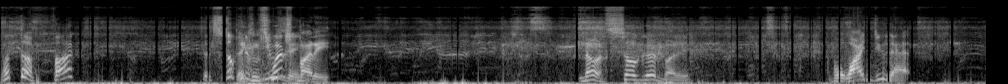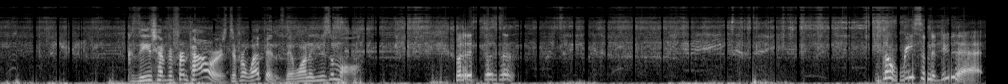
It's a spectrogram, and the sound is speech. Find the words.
What the fuck? It's still They can switch, buddy. No, it's so good, buddy. But why do that? Because these have different powers, different weapons. They want to use them all. But it doesn't. There's no reason to do that.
